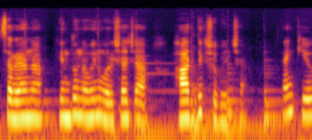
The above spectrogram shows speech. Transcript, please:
सगळ्यांना हिंदू नवीन वर्षाच्या हार्दिक शुभेच्छा। थँक्यू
